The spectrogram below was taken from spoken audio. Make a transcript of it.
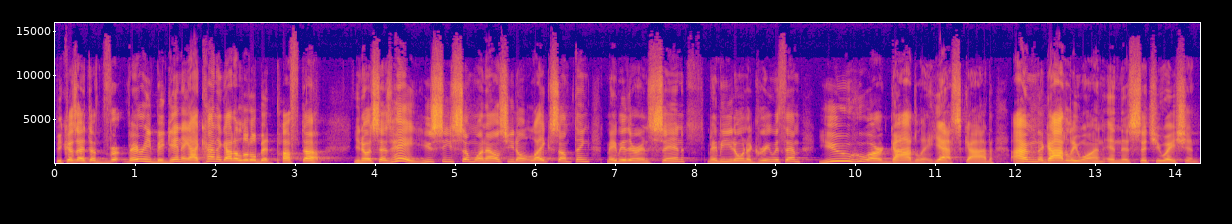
Because at the very beginning, I kind of got a little bit puffed up. You know, it says, hey, you see someone else, you don't like something, maybe they're in sin, maybe you don't agree with them. You who are godly, yes, God, I'm the godly one in this situation.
